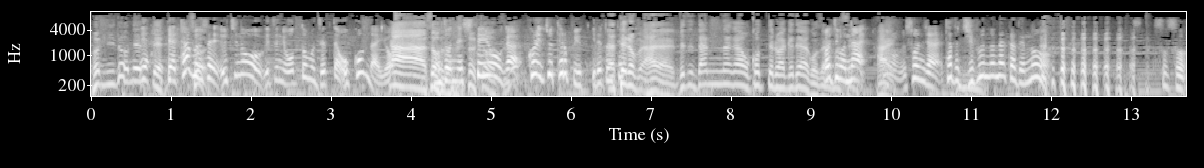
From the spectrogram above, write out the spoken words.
その二度寝いや、って。いや、多分さ、そうちの別に夫も絶対怒んないよ。ああ、そう。二度寝してようが、これ一応テロップ入れといて。あテロップ、はいはい。別に旦那が怒ってるわけではございません。もちろんない。はい。うん、そうじゃない。ただ自分の中での、そうそう。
